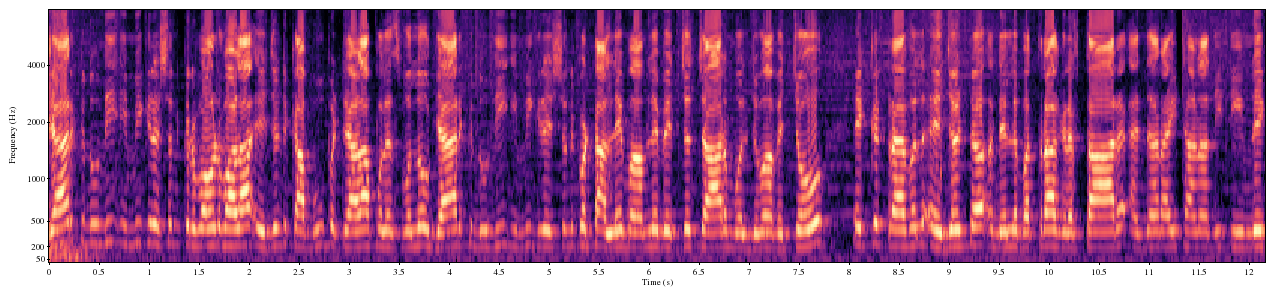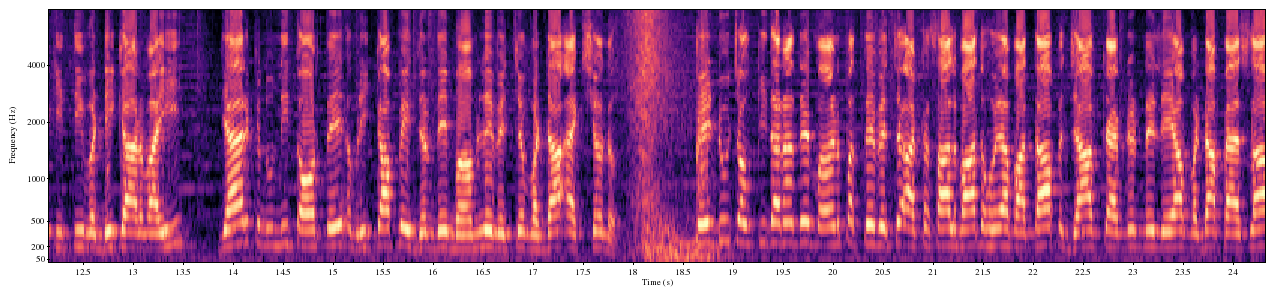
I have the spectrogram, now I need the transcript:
ਗੈਰ ਕਾਨੂੰਨੀ ਇਮੀਗ੍ਰੇਸ਼ਨ ਕਰਵਾਉਣ ਵਾਲਾ ਏਜੰਟ ਕਾਬੂ ਪਟਿਆਲਾ ਪੁਲਿਸ ਵੱਲੋਂ ਗੈਰ ਕਾਨੂੰਨੀ ਇਮੀਗ੍ਰੇਸ਼ਨ ਘੁਟਾਲੇ ਮਾਮਲੇ ਵਿੱਚ ਚਾਰ ਮੁਲਜ਼ਮਾਂ ਵਿੱਚੋਂ ਇੱਕ ਟਰੈਵਲ ਏਜੰਟ ਅਨਿਲ ਬੱਤਰਾ ਗ੍ਰਿਫਤਾਰ। ਐਨਆਰਆਈ ਥਾਣਾ ਦੀ ਟੀਮ ਨੇ ਕੀਤੀ ਵੱਡੀ ਕਾਰਵਾਈ। ਗੈਰ ਕਾਨੂੰਨੀ ਤੌਰ ਤੇ ਅਮਰੀਕਾ ਭੇਜਣ ਦੇ ਮਾਮਲੇ ਵਿੱਚ ਵੱਡਾ ਐਕਸ਼ਨ। ਪੇਂਡੂ ਚੌਕੀਦਾਰਾਂ ਦੇ ਮਾਣ ਭੱਤੇ ਵਿੱਚ 8 ਸਾਲ ਬਾਅਦ ਹੋਇਆ ਵਾਧਾ। ਪੰਜਾਬ ਕੈਬਨਿਟ ਨੇ ਲਿਆ ਵੱਡਾ ਫੈਸਲਾ।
